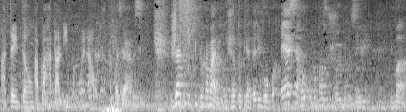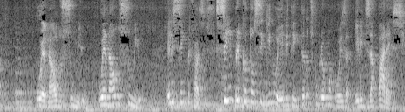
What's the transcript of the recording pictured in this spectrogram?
até então a barra tá limpa com o Enaldo. Rapaziada, é o seguinte. Já vim aqui pro camarim, já troquei até de roupa. Essa é a roupa que eu faço show, inclusive. E, mano, o Enaldo sumiu. O Enaldo sumiu. Ele sempre faz isso. Sempre que eu tô seguindo ele, tentando descobrir alguma coisa, ele desaparece.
